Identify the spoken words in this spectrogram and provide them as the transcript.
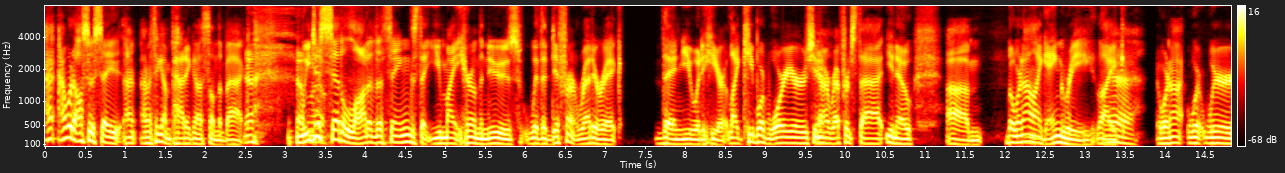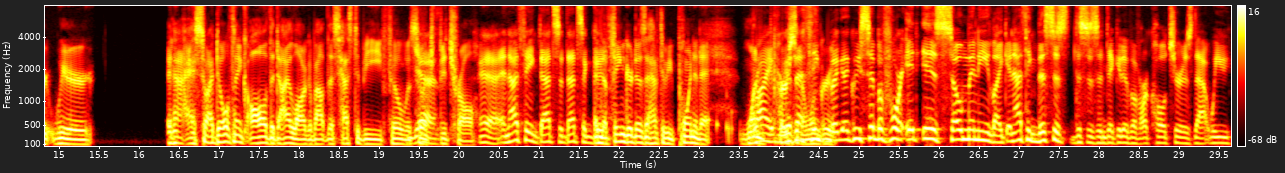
I, I would also say, I, I think I'm patting us on the back. we just said a lot of the things that you might hear on the news with a different rhetoric than you would hear. Like keyboard warriors, you know, I referenced that, you know, um, but we're not like angry. Like Yeah. we're not, we're, we're, we're, and I, so I don't think all the dialogue about this has to be filled with Yeah. such vitriol. Yeah, and I think that's a, that's a good And the finger doesn't have to be pointed at one right because person I or one think, like, like we said before, it is so many like, and I think this is this is indicative of our culture is that we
